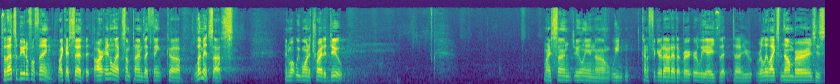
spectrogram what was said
So that's a beautiful thing. Like I said, our intellect sometimes, I think, uh, limits us in what we want to try to do. My son Julian, uh, we kind of figured out at a very early age that uh, he really likes numbers. He's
